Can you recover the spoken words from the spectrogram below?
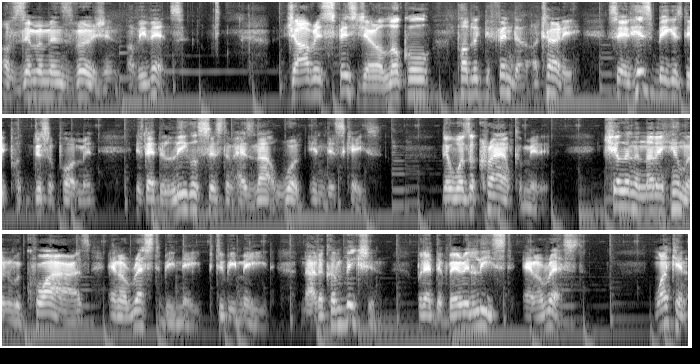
of Zimmerman's version of events. Jarvis Fitzgerald, local public defender attorney, said his biggest disappointment is that the legal system has not worked in this case. There was a crime committed. Killing another human requires an arrest to be made, to be made, not a conviction, but at the very least an arrest. One can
